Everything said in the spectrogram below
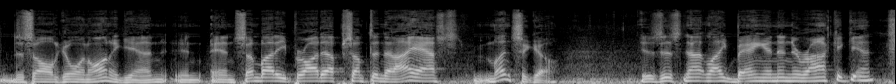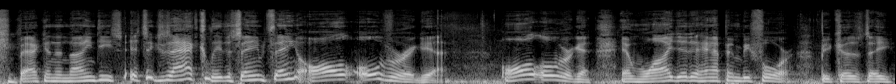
this all going on again, and and somebody brought up something that I asked months ago. Is this not like banging in the rock again back in the 90s? It's exactly the same thing all over again. All over again. And why did it happen before? Because they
